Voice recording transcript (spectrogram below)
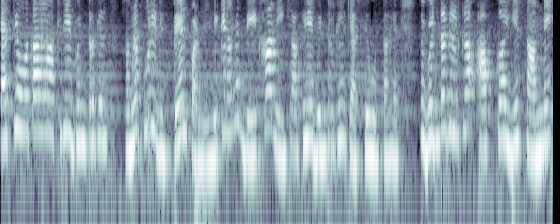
कैसे होता है आखिर ये विंटर किल हमने पूरी डिटेल पढ़ ली, लेकिन हमने देखा नहीं कि आखिर ये विंटर किल कैसे होता है। तो विंटर किल का आपका ये सामने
